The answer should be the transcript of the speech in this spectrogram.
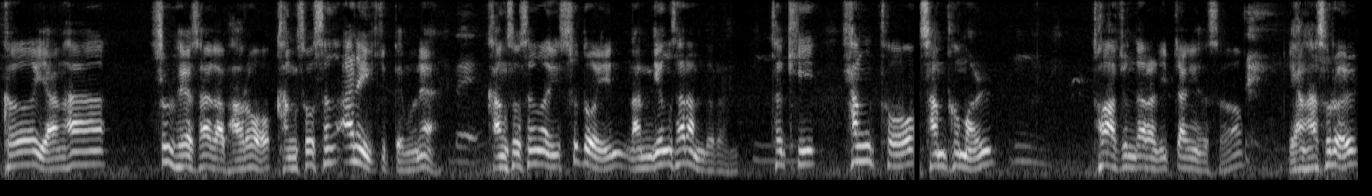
그 양하 술 회사가 바로 강소성 안에 있기 때문에 네. 강소성의 수도인 남경 사람들은 특히 향토 상품을 음. 도와준다는 입장에서 양하술을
